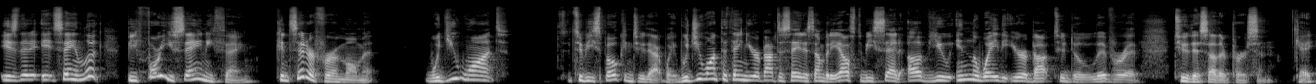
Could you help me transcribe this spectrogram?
is that it's saying, look, before you say anything, consider for a moment, would you want to be spoken to that way? Would you want the thing you're about to say to somebody else to be said of you in the way that you're about to deliver it to this other person? Okay.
